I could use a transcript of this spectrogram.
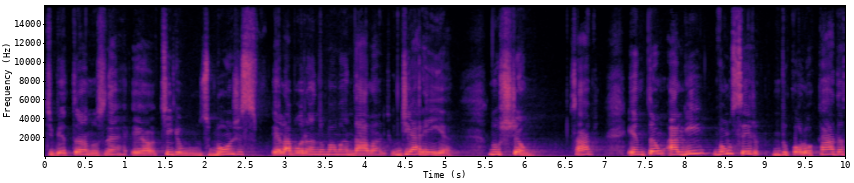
tibetanos, né, eu tinha uns monges elaborando uma mandala de areia no chão, sabe? Então ali vão ser colocadas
